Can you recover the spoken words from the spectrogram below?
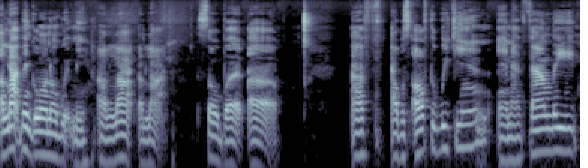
a lot been going on with me, a lot, a lot. So, but uh, I I was off the weekend, and I finally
